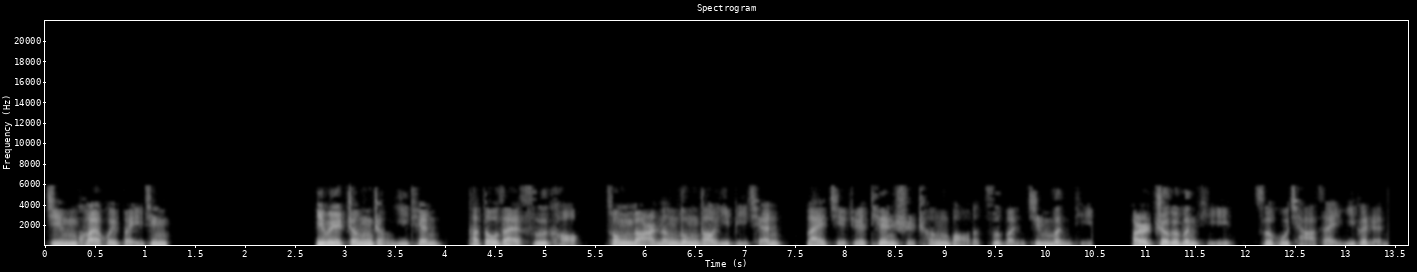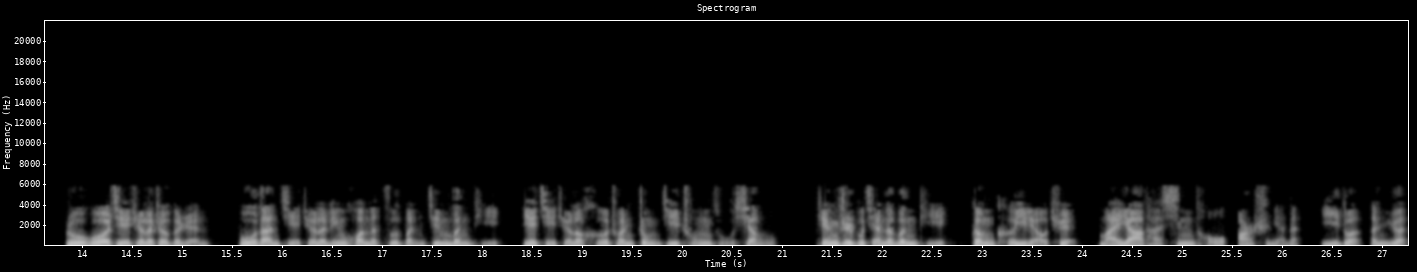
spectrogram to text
尽快回北京，因为整整一天他都在思考从哪儿能弄到一笔钱来解决天使城堡的资本金问题，而这个问题似乎卡在一个人。如果解决了这个人，不但解决了林欢的资本金问题，也解决了河川重机重组项目。停滞不前的问题，更可以了却埋压他心头二十年的一段恩怨。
